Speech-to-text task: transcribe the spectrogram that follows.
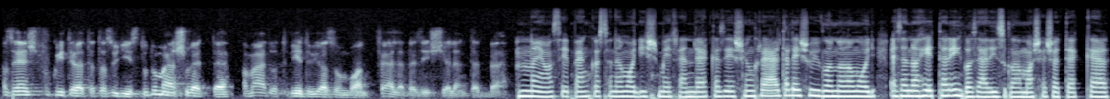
Az elsőfokú ítéletet az ügyész tudomásul vette, a vádott védője azonban fellebezés jelentett be. Nagyon szépen köszönöm, hogy ismét rendelkezésünkre álltál, és úgy gondolom, hogy ezen a héten igazán izgalmas esetekkel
